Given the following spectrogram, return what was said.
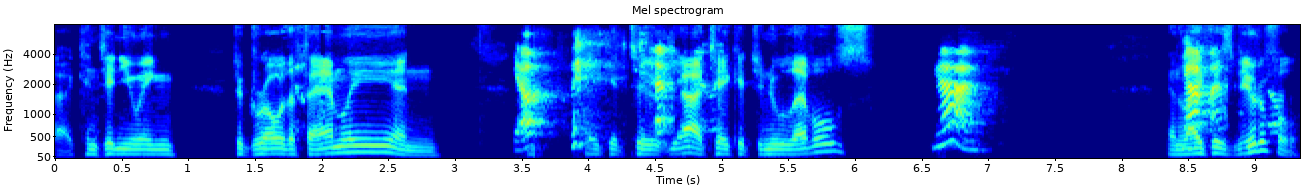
uh, continuing to grow the family and Yep. Take it to yeah, take it to new levels. Yeah. And yeah, life is beautiful.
